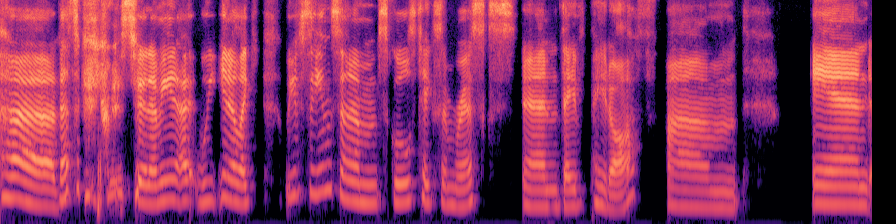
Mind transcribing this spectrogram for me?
Uh, that's a good question. I mean, I, we, you know, like we've seen some schools take some risks and they've paid off. Um, and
